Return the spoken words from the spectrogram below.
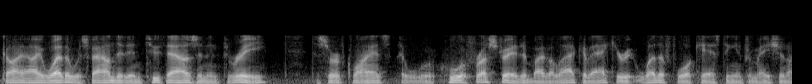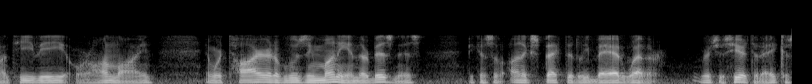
Sky Eye Weather was founded in 2003 to serve clients were, who were frustrated by the lack of accurate weather forecasting information on TV or online and were tired of losing money in their business because of unexpectedly bad weather. Rich is here today because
